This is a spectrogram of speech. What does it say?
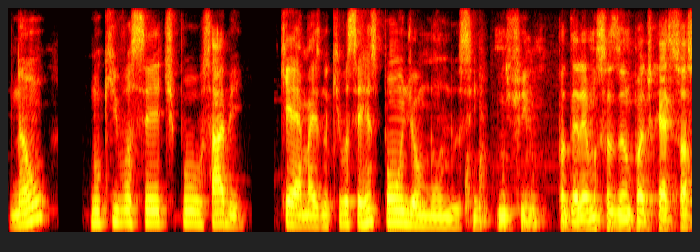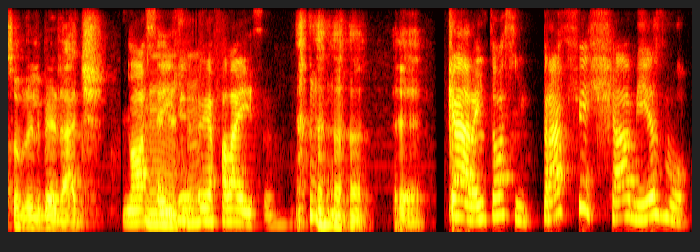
Não no que você, tipo, sabe, quer, mas no que você responde ao mundo, assim. Enfim, poderemos fazer um podcast só sobre liberdade. Nossa, aí Uhum. eu ia falar isso. É. Cara, então assim, pra fechar mesmo,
